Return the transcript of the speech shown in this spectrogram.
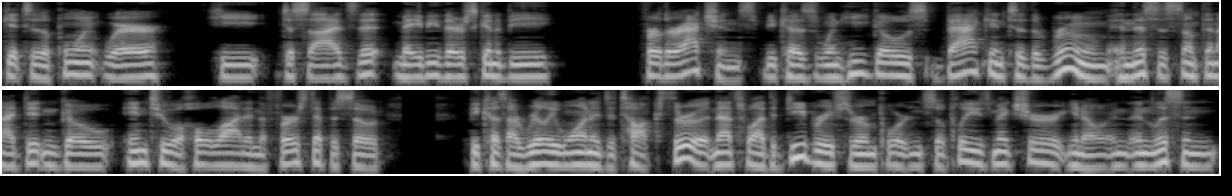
get to the point where he decides that maybe there's going to be further actions because when he goes back into the room, and this is something I didn't go into a whole lot in the first episode because I really wanted to talk through it. And that's why the debriefs are important. So please make sure, you know, and, and listen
